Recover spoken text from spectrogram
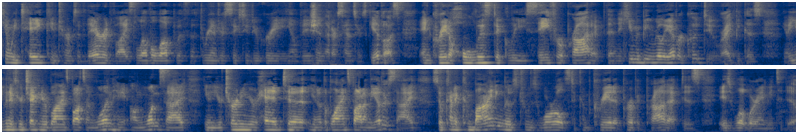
can we take in terms of their advice, level up with the 360 degree, you know, vision that our sensors give us and create a holistically safer product than a human being really ever could do, right? Because you know, even if you're checking your blind spots on one hand, on one side, you know, you're turning your head to, you know, the blind spot on the other side. So kind of combining those two worlds to create a perfect product is is what we're aiming to do.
